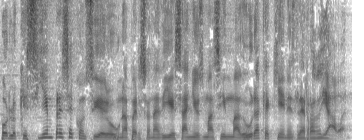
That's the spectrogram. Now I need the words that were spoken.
por lo que siempre se consideró una persona 10 años más inmadura que quienes le rodeaban.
